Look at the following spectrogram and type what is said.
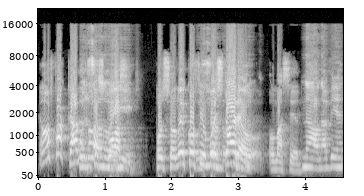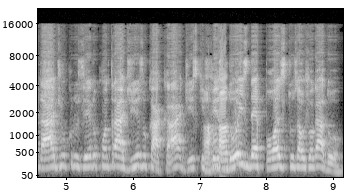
É uma facada pelas costas. Henrique. Posicionou e confirmou Posicionou. a história, o, Macedo? Não, na verdade o Cruzeiro contradiz o Kaká, diz que uh -huh. fez dois depósitos ao jogador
